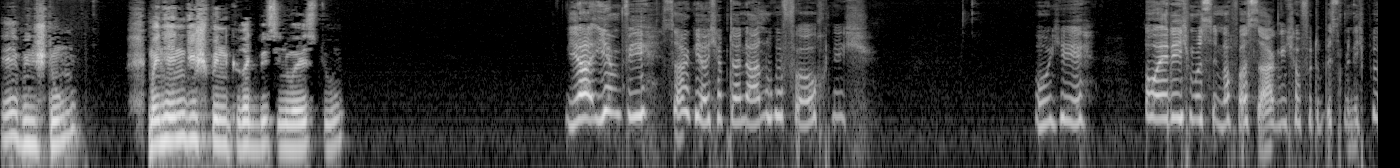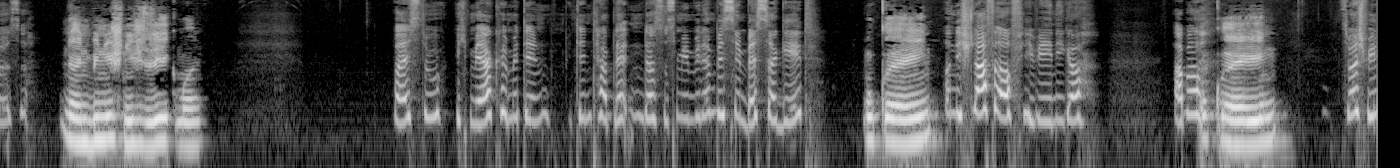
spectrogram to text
Bin ich dumm? Mein Handy spinnt gerade ein bisschen, weißt du? ja, irgendwie. Sag ja, ich habe deine Anrufe auch nicht. Oh je. Oh Eddie, ich muss dir noch was sagen. Ich hoffe, du bist mir nicht böse. Nein, bin ich nicht, sag mal. Weißt du, ich merke mit den, mit den Tabletten, dass es mir wieder ein bisschen besser geht. Okay, Und ich schlafe auch viel weniger. Aber okay. zum Beispiel,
